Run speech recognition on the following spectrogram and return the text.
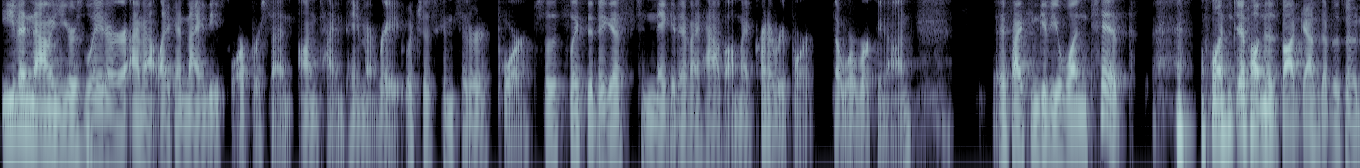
even now, years later, I'm at like a 94% on time payment rate, which is considered poor. So that's like the biggest negative I have on my credit report that we're working on. If I can give you one tip, one tip on this podcast episode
